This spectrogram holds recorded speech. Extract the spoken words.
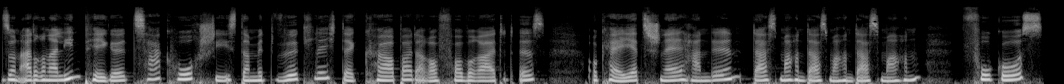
so ein Adrenalinpegel zack hochschießt, damit wirklich der Körper darauf vorbereitet ist, okay, jetzt schnell handeln, das machen, das machen, das machen, Fokus,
